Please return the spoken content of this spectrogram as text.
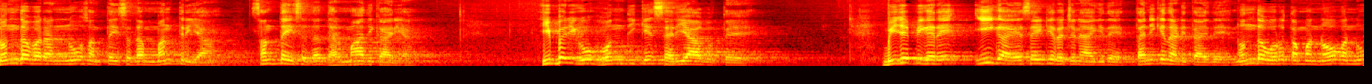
ನೊಂದವರನ್ನು ಸಂತೈಸದ ಮಂತ್ರಿಯ, ಸಂತೈಸದ ಧರ್ಮಾಧಿಕಾರಿಯ. ಇಬ್ಬರಿಗೂ ಹೊಂದಿಕೆ ಸರಿಯಾಗುತ್ತೆ. ಬಿ ಜೆ ಪಿಗರೇ ಈಗ ಎಸ್ ಐ ಟಿ ರಚನೆ ತನಿಖೆ ನಡೀತಾ ಇದೆ. ನೊಂದವರು ತಮ್ಮ ನೋವನ್ನು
